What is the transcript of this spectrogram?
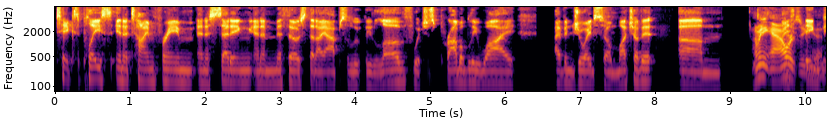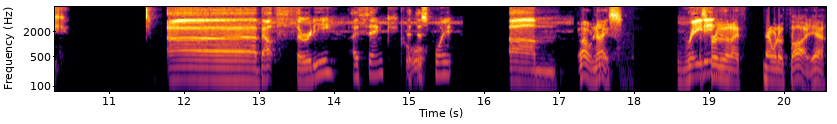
takes place in a time frame and a setting and a mythos that i absolutely love which is probably why i've enjoyed so much of it um, How many hours I are you in? think, Uh, about thirty, I think, Cool. at this point. Um, Oh, nice. That's rating further than I, I would have thought. Yeah.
